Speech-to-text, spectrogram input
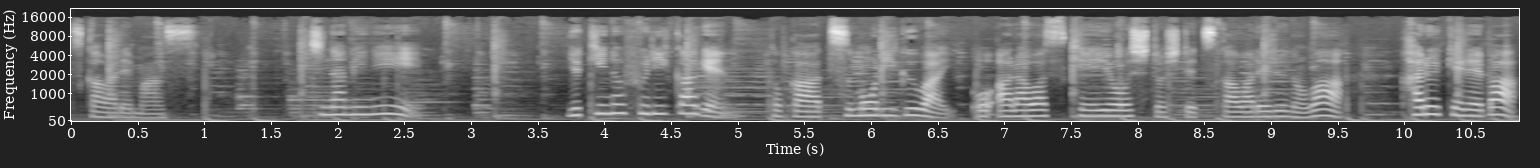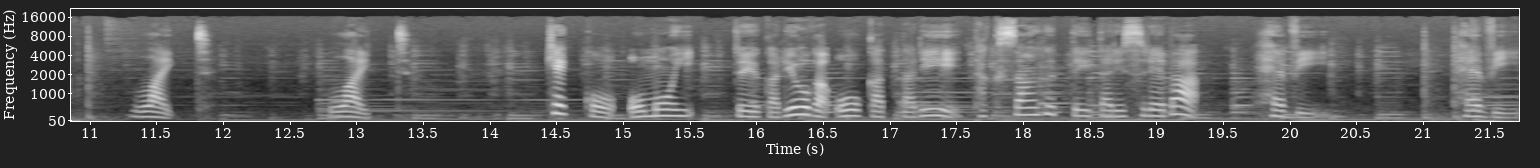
使われます。ちなみに雪の降り加減とか積もり具合を表す形容詞として使われるのは軽ければ light light 結構重いというか量が多かったりたくさん降っていたりすれば heavy heavy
